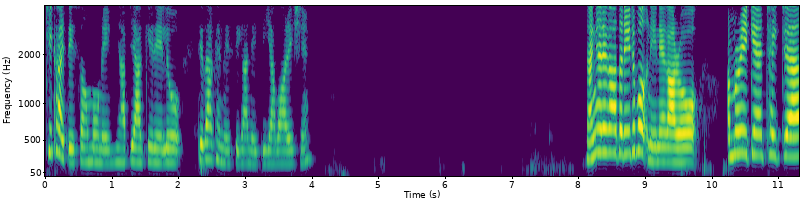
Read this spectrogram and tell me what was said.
ထိခိုက်ဒေဆုံးမှုတွေများပြားခဲ့တယ်လို့ဒေသခံတွေစီကနေသိရပါတယ်ရှင်။နိုင်ငံတကာသတင်းတပုတ်အနေနဲ့ကတော့အမေရိကန်ထိပ်တန်း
